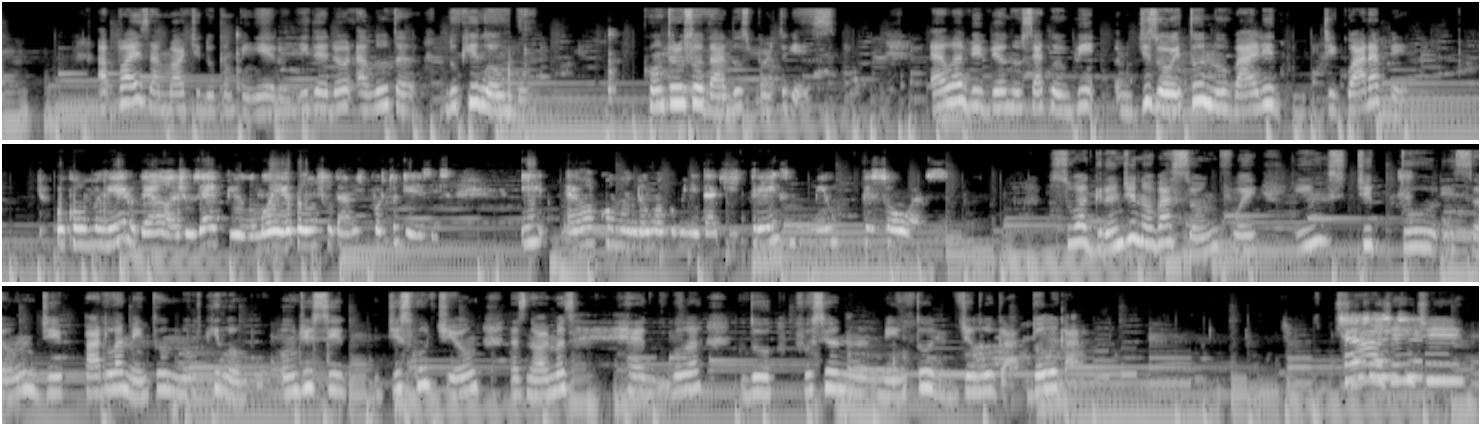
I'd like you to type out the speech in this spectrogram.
Após a morte do campanheiro, liderou a luta do quilombo contra os soldados portugueses. Ela viveu no século XVIII no Vale de Guarapé. O companheiro dela, José Pilo, morreu pelos soldados portugueses e ela comandou uma comunidade de 3 mil pessoas. Sua grande inovação foi instituição de parlamento no Quilombo, onde se discutiam as normas regula do funcionamento de lugar, do lugar. Gente.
